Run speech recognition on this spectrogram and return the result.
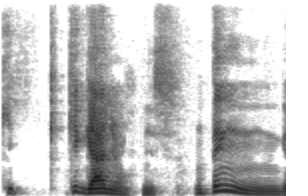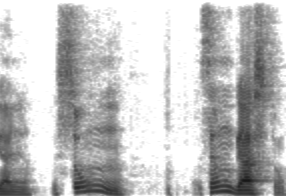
Que, que ganho nisso? Não tem ganho. É só um, é um gasto.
